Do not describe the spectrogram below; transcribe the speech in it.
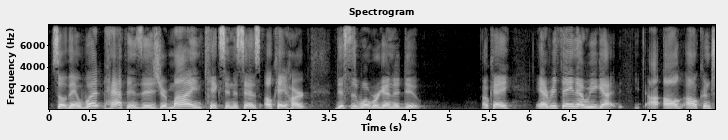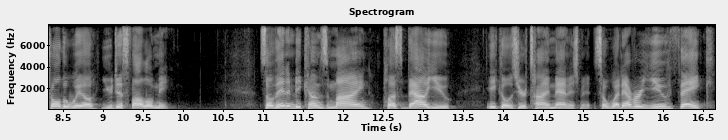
So then what happens is your mind kicks in and says, okay, heart, this is what we're going to do. Okay? Everything that we got, I'll, I'll control the wheel. You just follow me. So then it becomes mind plus value equals your time management. So whatever you think,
